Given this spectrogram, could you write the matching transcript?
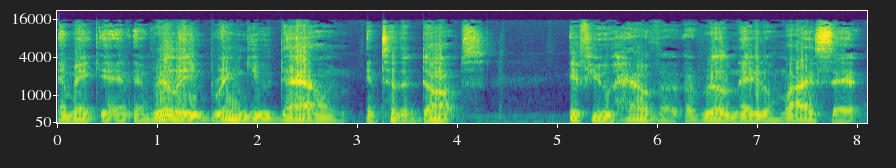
and make and, and really bring you down into the dumps if you have a, a real negative mindset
